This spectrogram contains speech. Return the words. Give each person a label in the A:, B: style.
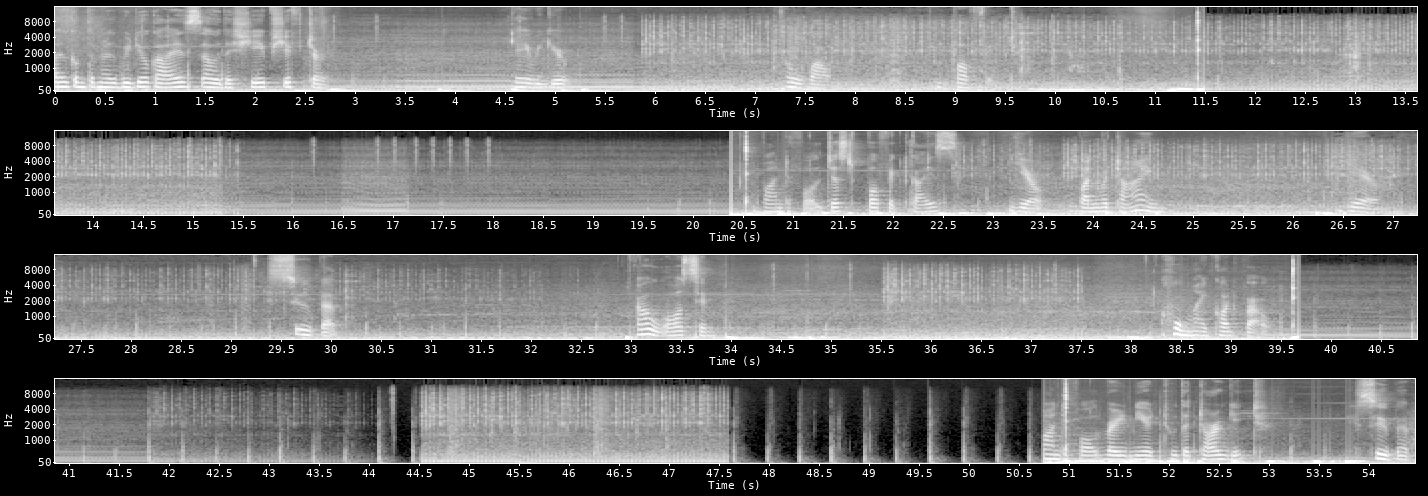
A: welcome to another video guys. So the shapeshifter. Here we go. Oh wow. Perfect. Wonderful. Just perfect guys. Yeah one more time. Yeah super oh awesome. Oh my god wow. Wonderful very near to the target. Super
